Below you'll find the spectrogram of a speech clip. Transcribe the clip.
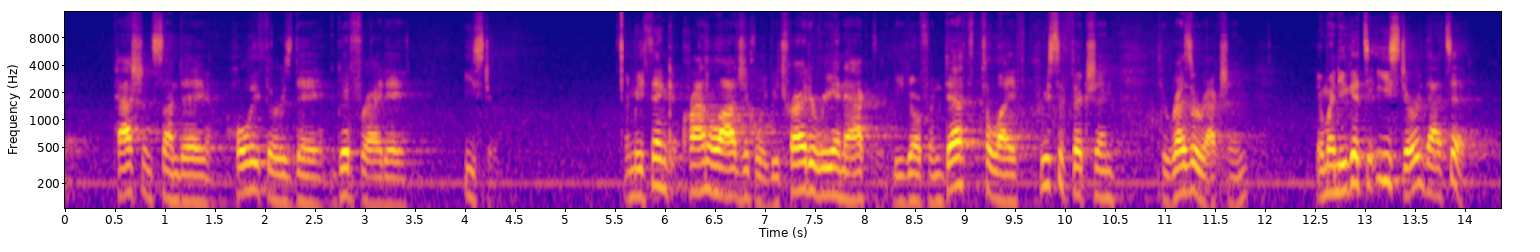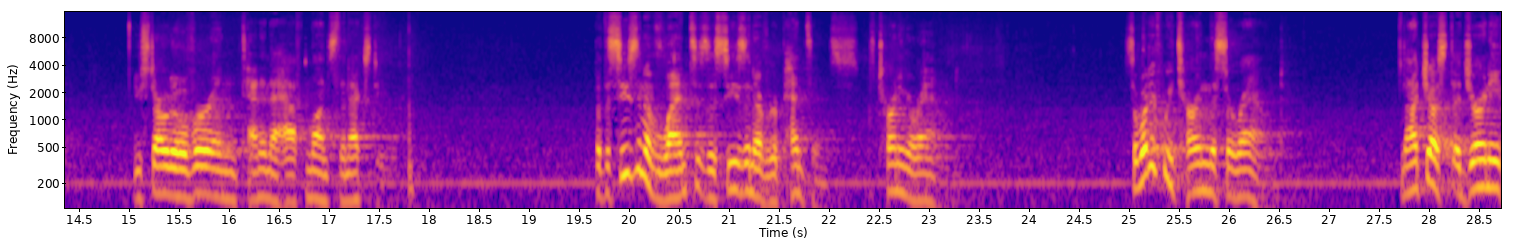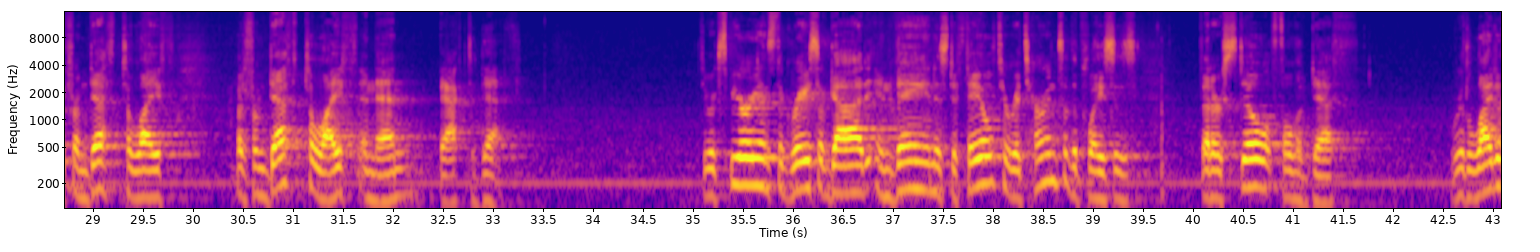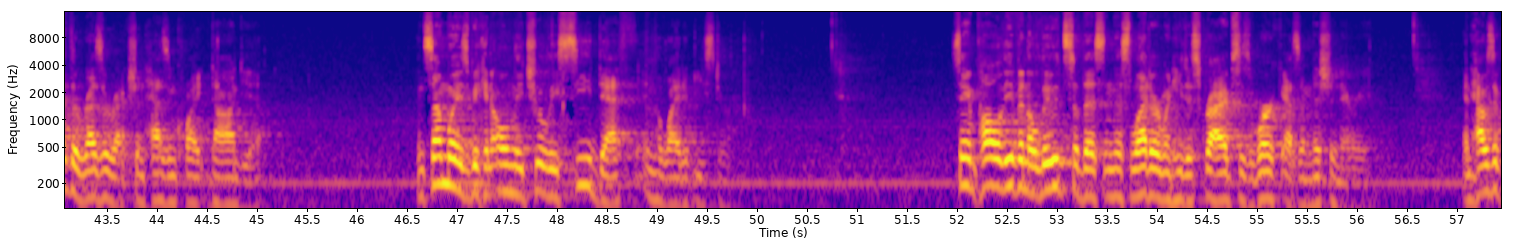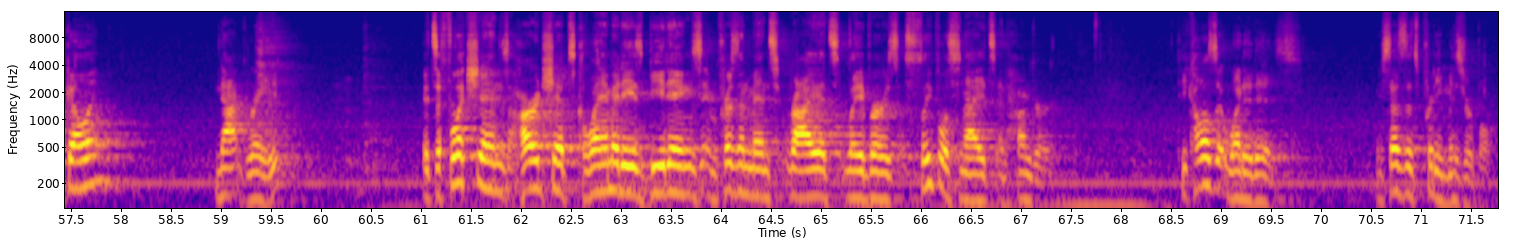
Passion Sunday, Holy Thursday, Good Friday, Easter. And we think chronologically, we try to reenact it. We go from death to life, crucifixion to resurrection. And when you get to Easter, that's it. You start over in 10 and a half months the next year. But the season of Lent is a season of repentance, turning around. So, what if we turn this around? Not just a journey from death to life, but from death to life and then back to death. To experience the grace of God in vain is to fail to return to the places that are still full of death, where the light of the resurrection hasn't quite dawned yet. In some ways, we can only truly see death in the light of Easter. St. Paul even alludes to this in this letter when he describes his work as a missionary. And how's it going? Not great. Its afflictions, hardships, calamities, beatings, imprisonments, riots, labors, sleepless nights, and hunger. He calls it what it is. He says it's pretty miserable.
